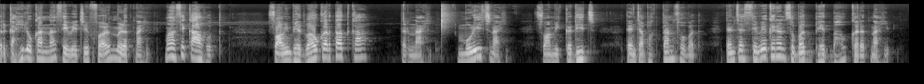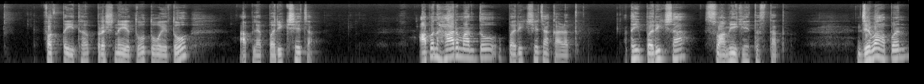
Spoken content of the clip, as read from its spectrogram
तर काही लोकांना सेवेचे फळ मिळत नाही. मग असे का होत? स्वामी भेदभाव करतात का? तर नाही. मुळीच नाही. स्वामी कधीच त्यांच्या भक्तांसोबत त्यांच्या सेवेकऱ्यांसोबत भेदभाव करत नाही. फक्त इथं प्रश्न येतो तो येतो आपल्या परीक्षेचा. आपण हार मानतो परीक्षेच्या काळात. आता ही परीक्षा स्वामी घेत असतात. जेव्हा आपण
